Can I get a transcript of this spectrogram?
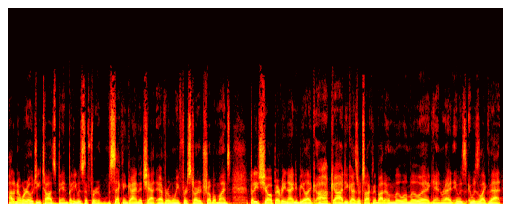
I don't know where OG Todd's been, but he was the first, second guy in the chat ever when we first started Troubled Minds. But he'd show up every night and be like, "Oh God, you guys are talking about Oumuamua again, right?" It was it was like that.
